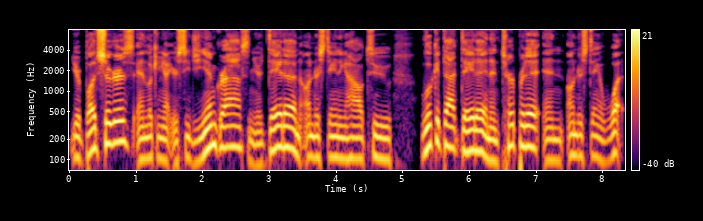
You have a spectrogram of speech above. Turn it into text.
your blood sugars and looking at your CGM graphs and your data and understanding how to look at that data and interpret it and understand what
